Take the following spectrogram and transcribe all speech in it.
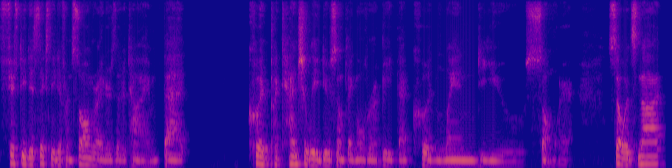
50 to 60 different songwriters at a time that could potentially do something over a beat that could land you somewhere. So it's not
